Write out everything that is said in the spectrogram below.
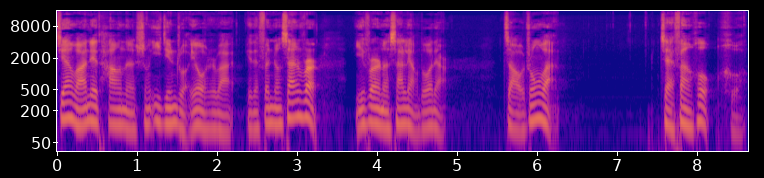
煎完这汤呢，剩一斤左右是吧？给它分成三份一份呢三两多点早中晚在饭后喝。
